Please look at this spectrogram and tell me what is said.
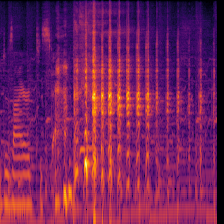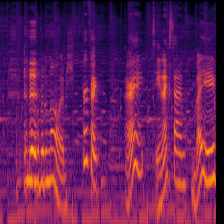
The desire to stab. and a little bit of knowledge. Perfect. All right. See you next time. Bye.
